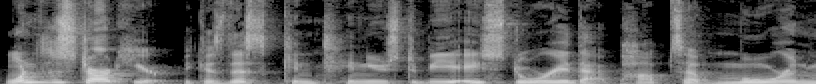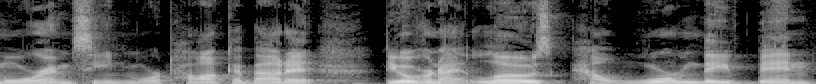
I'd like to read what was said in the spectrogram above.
Wanted to start here because this continues to be a story that pops up more and more. I'm seeing more talk about it. The overnight lows, how warm they've been,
